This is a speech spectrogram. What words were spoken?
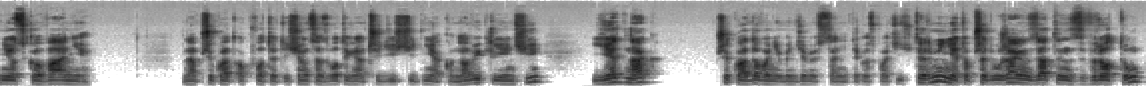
wnioskowanie na przykład o kwotę 1000 zł na 30 dni jako nowi klienci, jednak przykładowo nie będziemy w stanie tego spłacić w terminie, to przedłużając zatem zwrotu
